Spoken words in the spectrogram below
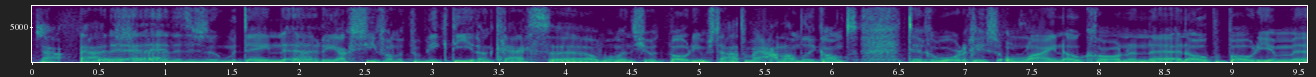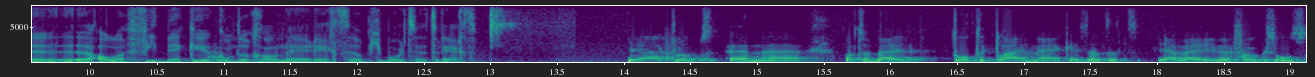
Ja, ja Dus, en, het is ook meteen een reactie van het publiek die je dan krijgt op het moment dat je op het podium staat. Maar ja, aan de andere kant, tegenwoordig is online ook gewoon een, een open podium. Alle feedback komt ook gewoon recht op je bord terecht. Ja, klopt. En eh, wat we bij Tot de Klein merken is dat het, ja, wij, wij focussen ons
